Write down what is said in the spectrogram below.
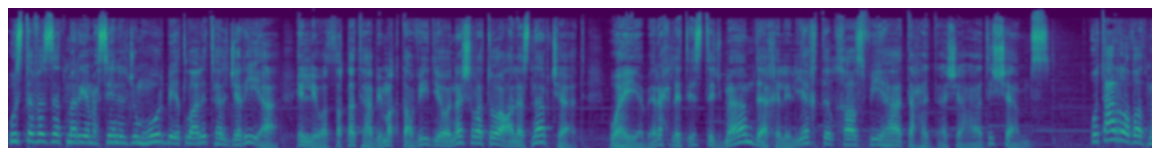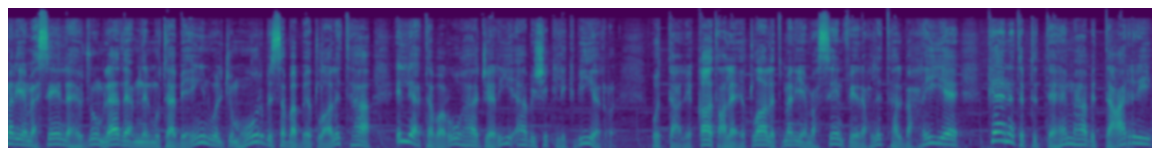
واستفزت مريم حسين الجمهور بإطلالتها الجريئة اللي وثقتها بمقطع فيديو نشرته على سناب شات وهي برحلة استجمام داخل اليخت الخاص فيها تحت أشعة الشمس. وتعرضت مريم حسين لهجوم لاذع من المتابعين والجمهور بسبب إطلالتها اللي اعتبروها جريئة بشكل كبير. والتعليقات على إطلالة مريم حسين في رحلتها البحرية كانت بتتهمها بالتعري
